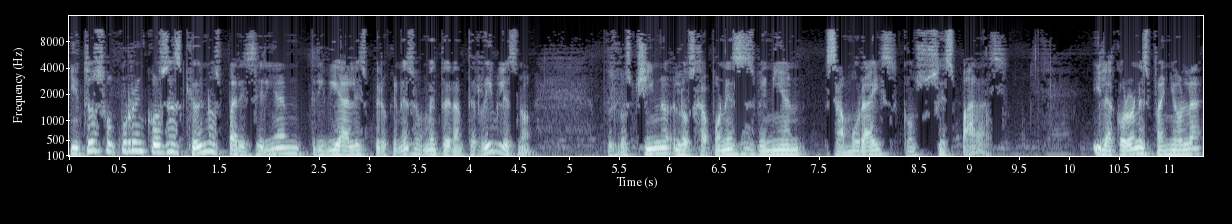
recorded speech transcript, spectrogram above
Y entonces ocurren cosas que hoy nos parecerían triviales, pero que en ese momento eran terribles, ¿no? Pues los chinos, los japoneses venían samuráis con sus espadas. Y la corona española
